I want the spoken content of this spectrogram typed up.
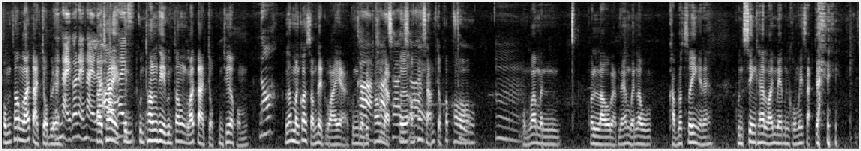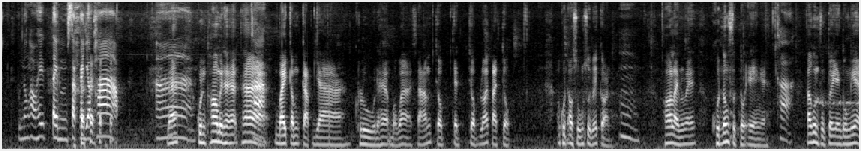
ผมท่องร้อยแปดจบเลยไหนๆก็ไหนๆเอแล้วอใช่เอาให้คุณคุณท่องทีคุณท่องร้อยแปดจบคุณเชื่อผมเนาะแล้วมันก็สำเร็จไวอะคุณอย่าไปค่ะท่องแบบค่ะใช่เออเอาใช่แค่สามจบก็พอถูกอืมผมว่ามันคนเราแบบนะเหมือนเราขับรถซิ่งไงนะ คุณซิ่งแค่ร้อยเมตรมันคงไม่สะใจคุณต้องเอาให้เต็มศักยภาพอ่านะคุณท่องไปเถอะถ้าค่ะใบกำกับยาครูนะฮะบอกว่า 3 จบ 7 จบร้อยแปดจบเอาคุณเอาสูงสุดไว้ก่อนอืมเพราะอะไรรู้ไหมคุณต้องฝึกตัวเองไงค่ะถ้าคุณฝึกตัวเองตรงเนี้ย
